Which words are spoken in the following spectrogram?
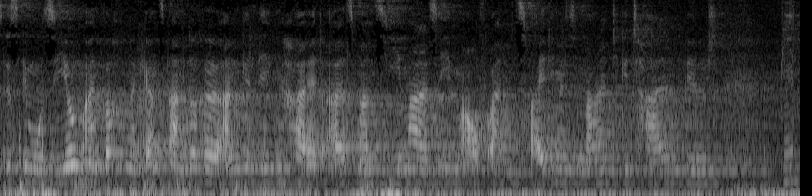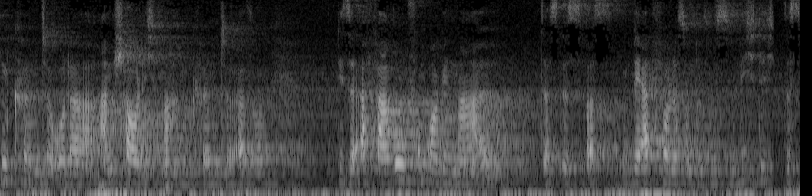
das ist im Museum einfach eine ganz andere Angelegenheit, als man es jemals eben auf einem zweidimensionalen digitalen Bild bieten könnte oder anschaulich machen könnte. Also diese Erfahrung vom Original, das ist was Wertvolles und das ist wichtig. Das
